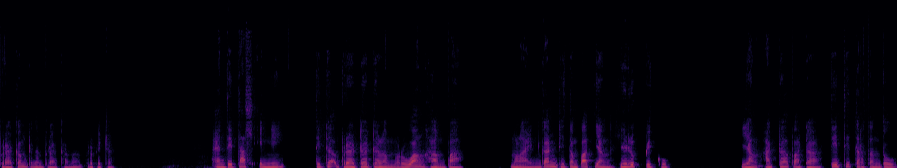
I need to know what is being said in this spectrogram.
Beragam dengan beragama berbeda entitas ini tidak berada dalam ruang hampa, melainkan di tempat yang hiruk-pikuk yang ada pada titik tertentu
